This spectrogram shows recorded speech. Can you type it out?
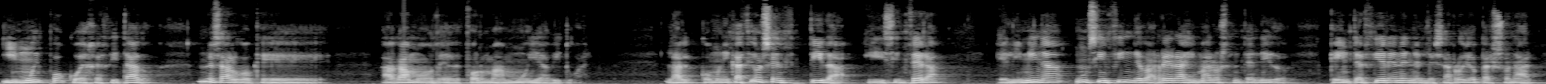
y muy poco ejercitado. No es algo que hagamos de forma muy habitual. La comunicación sentida y sincera elimina un sinfín de barreras y malos entendidos que interfieren en el desarrollo personal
